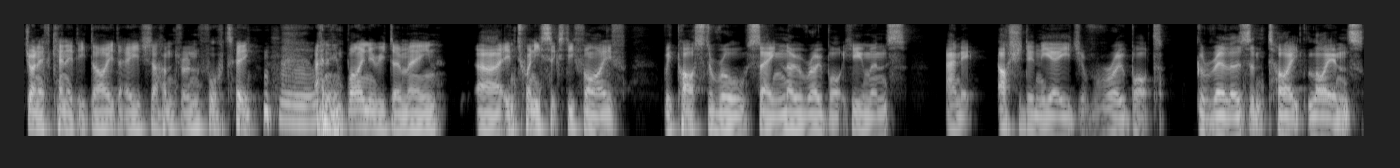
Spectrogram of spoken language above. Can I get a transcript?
John F. Kennedy died at age 114 Hmm. and in binary domain uh, in 2065 we passed a rule saying no robot humans and it ushered in the age of robot gorillas and tight lions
